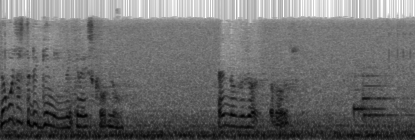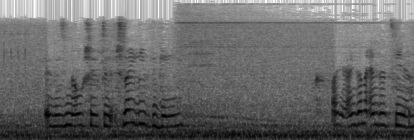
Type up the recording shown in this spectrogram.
That was just the beginning. Wait, can I scroll? No. End of result. It is no safety. Should I leave the game? Okay, I'm gonna end it here.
